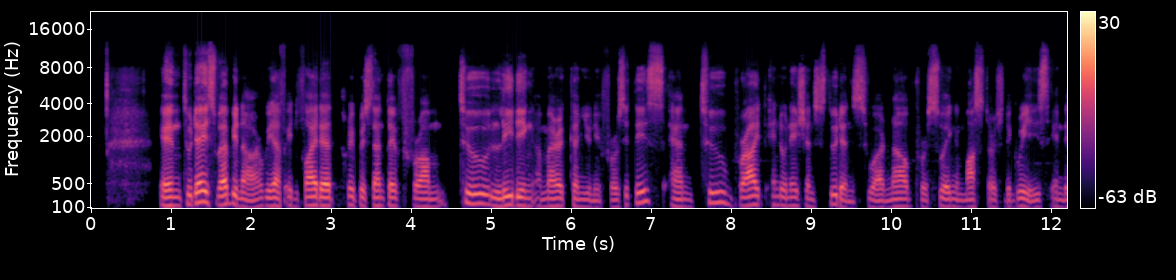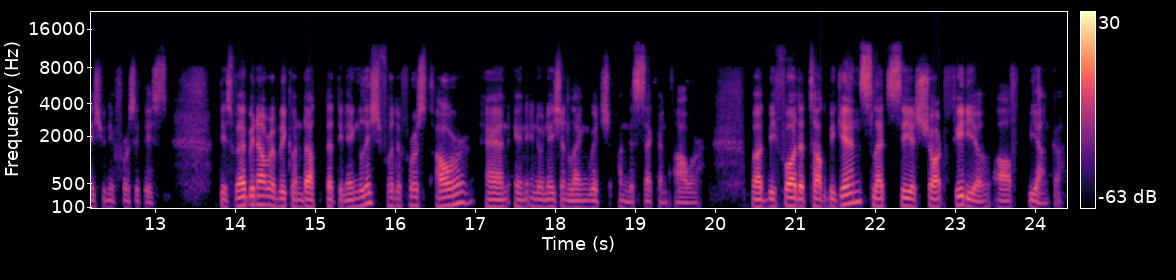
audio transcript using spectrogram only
In today's webinar, we have invited representatives from two leading American universities and two bright Indonesian students who are now pursuing master's degrees in these universities. This webinar will be conducted in English for the first hour and in Indonesian language on the second hour. But before the talk begins, let's see a short video of Bianca.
